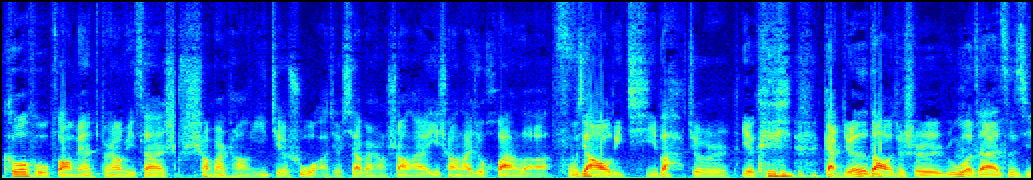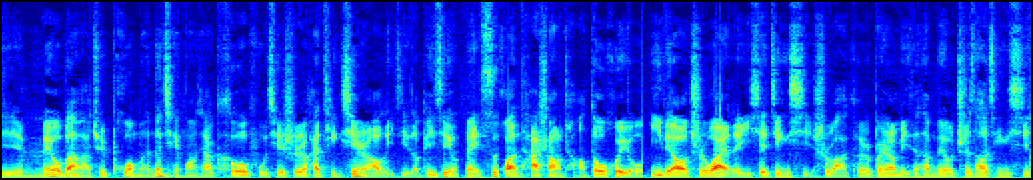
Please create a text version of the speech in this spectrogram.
科沃普方面，本场比赛上半场一结束啊，就下半场上来一上来就换了福将奥里奇吧，就是 也可以感觉得到，就是如果在自己没有办法去破门的情况下，科沃普其实还挺信任奥里奇的。毕竟每次换他上场都会有意料之外的一些惊喜，是吧？可是本场比赛他没有制造惊喜。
